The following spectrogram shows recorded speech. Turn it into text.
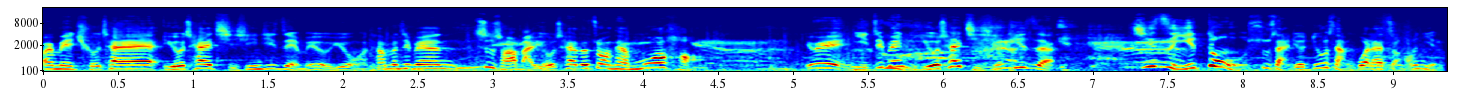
外面邮差邮差起新机子也没有用啊，他们这边至少把邮差的状态摸好。因为你这边邮差起新机子，机子一动，速闪就丢伞过来找你了。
